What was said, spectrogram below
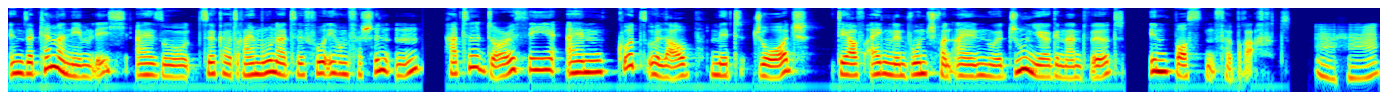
Im September nämlich, also circa drei Monate vor ihrem Verschwinden, hatte Dorothy einen Kurzurlaub mit George, der auf eigenen Wunsch von allen nur Junior genannt wird, in Boston verbracht. Mhm.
